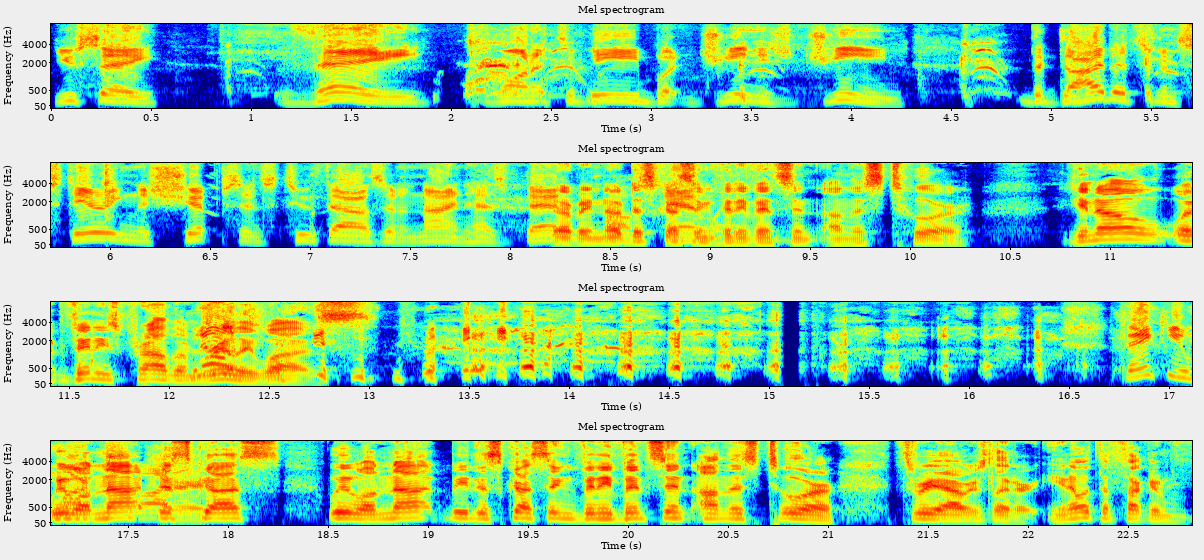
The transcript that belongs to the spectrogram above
You say they want it to be, but Gene is Gene. The guy that's been steering the ship since 2009 has been. There'll be no Paul discussing Stanley. Vinnie Vincent on this tour. You know what Vinnie's problem No. really was. Thank you. we will not Slaughter. discuss. We will not be discussing Vinnie Vincent on this tour. Three hours later, you know what the fucking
